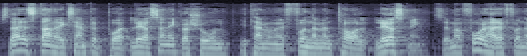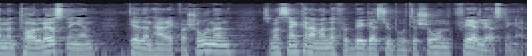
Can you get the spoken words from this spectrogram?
Så det här är ett standardexempel på att lösa en ekvation i termer av en fundamental lösning. Så det man får här är fundamentallösningen till den här ekvationen som man sen kan använda för att bygga superposition, fler lösningar.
